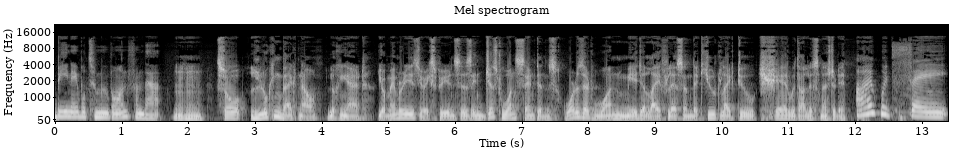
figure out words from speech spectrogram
being able to move on from that. Mm-hmm. So, looking back now, looking at your memories, your experiences, in just one sentence, what is that one major life lesson that you'd like to share with our listeners today? I would say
